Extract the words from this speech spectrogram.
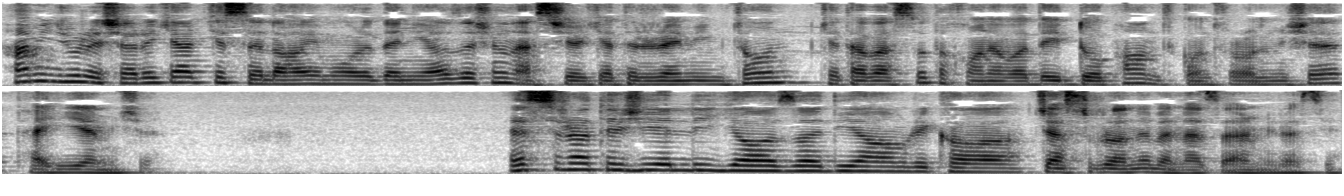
همینجور اشاره کرد که سلاحهای مورد نیازشون از شرکت رمینگتون که توسط خانواده دوپانت کنترل میشه تهیه میشه. استراتژی لیگ آزادی آمریکا جسورانه به نظر می‌رسید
